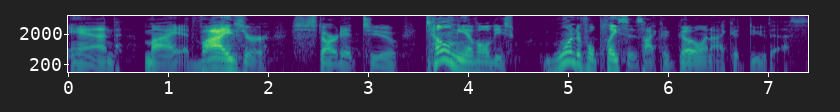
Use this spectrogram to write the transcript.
And my advisor started to tell me of all these wonderful places I could go and I could do this.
